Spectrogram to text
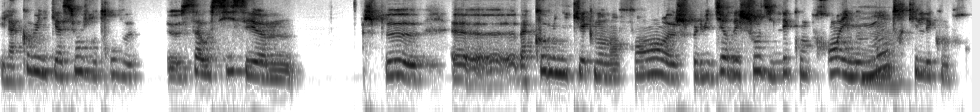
et la communication je retrouve ça aussi c'est je peux euh, bah, communiquer avec mon enfant, euh, je peux lui dire des choses, il les comprend, il me mm. montre qu'il les comprend.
